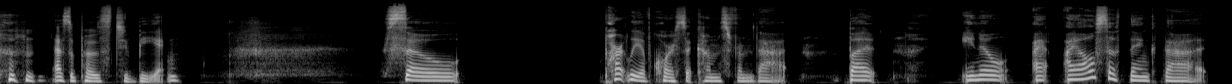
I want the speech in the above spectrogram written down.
as opposed to being. So, partly, of course, it comes from that. But, you know, I, I also think that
